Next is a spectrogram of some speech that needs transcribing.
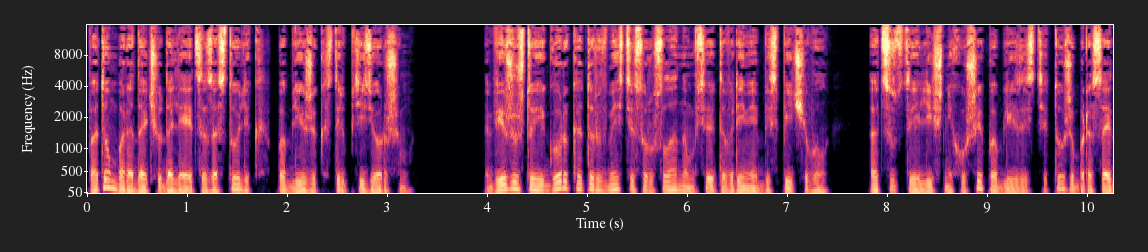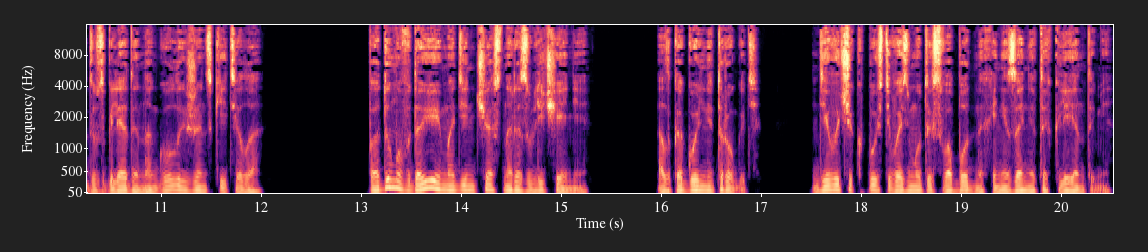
Потом бородач удаляется за столик, поближе к стриптизершам. Вижу, что Егор, который вместе с Русланом все это время обеспечивал отсутствие лишних ушей поблизости, тоже бросает взгляды на голые женские тела. Подумав, даю им один час на развлечение. Алкоголь не трогать. Девочек пусть возьмут и свободных, и незанятых клиентами.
